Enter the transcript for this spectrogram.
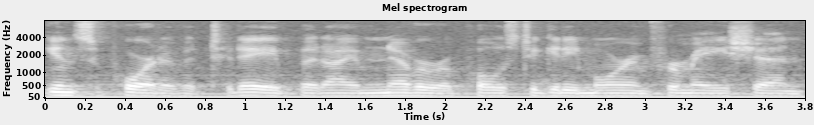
in support of it today, but I am never opposed to getting more information.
